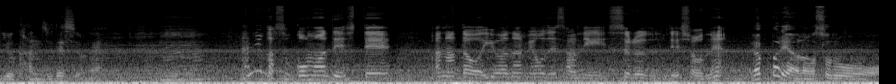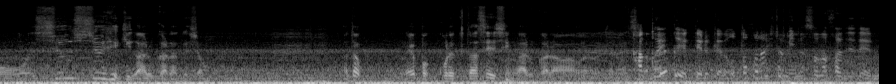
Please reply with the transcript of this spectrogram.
うん、いう感じですよね。うん。何がそこまでしてあなたを岩波おじさんにするんでしょうね。やっぱりあのその収集癖があるからでしょ。あとはやっぱコレクター精神があるからじゃないですか、ね、かっこよく言ってるけど男の人みんなそんな感じだよね。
